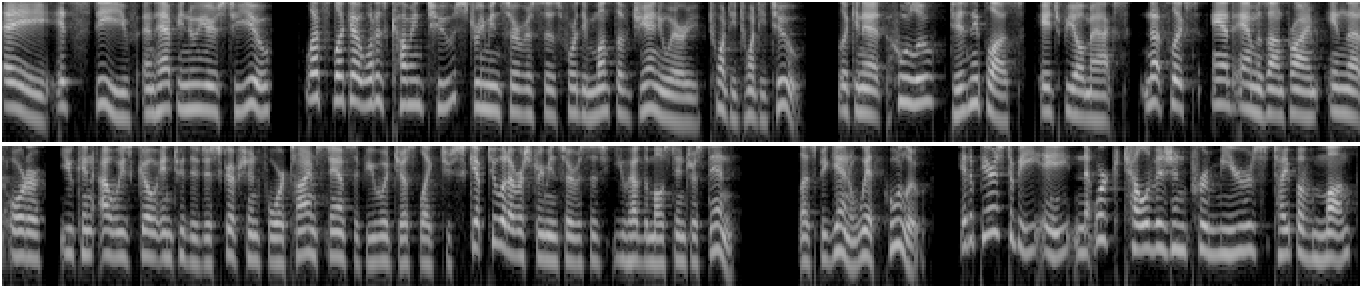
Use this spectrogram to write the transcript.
Hey, it's Steve, and Happy New Year's to you. Let's look at what is coming to streaming services for the month of January 2022. Looking at Hulu, Disney Plus, HBO Max, Netflix, and Amazon Prime in that order. You can always go into the description for timestamps if you would just like to skip to whatever streaming services you have the most interest in. Let's begin with Hulu. It appears to be a network television premieres type of month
